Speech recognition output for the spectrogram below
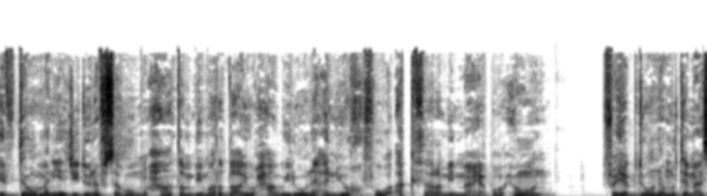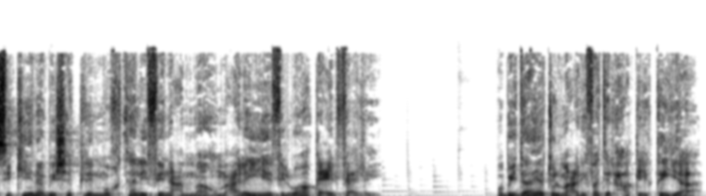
إذ دوما يجد نفسه محاطا بمرضى يحاولون أن يخفوا أكثر مما يبوحون فيبدون متماسكين بشكل مختلف عما هم عليه في الواقع الفعلي. وبداية المعرفة الحقيقية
